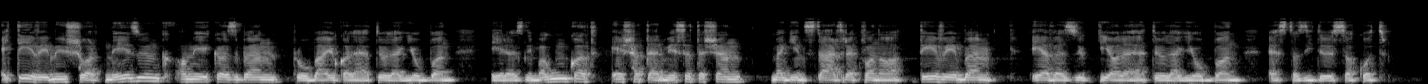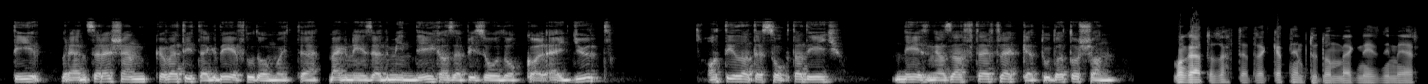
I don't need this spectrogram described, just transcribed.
egy TV műsort nézünk, ami közben próbáljuk a lehető legjobban érezni magunkat, és hát természetesen megint Star Trek van a tévében, élvezzük ki a lehető legjobban ezt az időszakot. Ti rendszeresen követitek, Dave, tudom, hogy te megnézed mindig az epizódokkal együtt. Attila, te szoktad így nézni az After Track-et tudatosan? Magát az aftertracket nem tudom megnézni, mert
